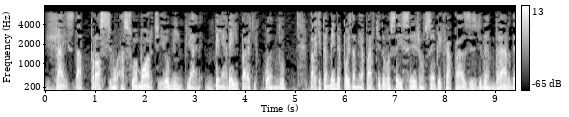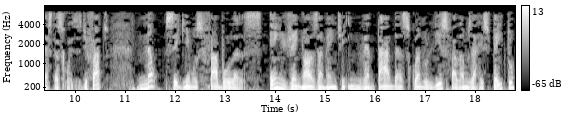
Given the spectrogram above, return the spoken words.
já está próximo à sua morte. Eu me empenharei para que quando, para que também depois da minha partida vocês sejam sempre capazes de lembrar destas coisas. De fato, não seguimos fábulas engenhosamente inventadas quando lhes falamos a respeito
